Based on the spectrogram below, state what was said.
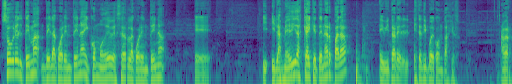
sobre el tema de la cuarentena y cómo debe ser la cuarentena eh, y, las medidas que hay que tener para evitar este tipo de contagios. A ver,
